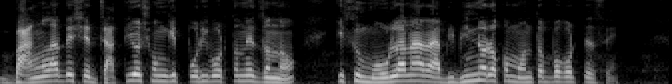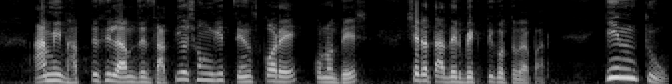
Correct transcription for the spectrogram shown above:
বাংলাদেশের জাতীয় সংগীত পরিবর্তনের জন্য কিছু মৌলানারা বিভিন্ন রকম মন্তব্য করতেছে। আমি ভাবতেছিলাম যে জাতীয় সংগীত চেঞ্জ করে কোনো দেশ, সেটা তাদের ব্যক্তিগত ব্যাপার। কিন্তু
